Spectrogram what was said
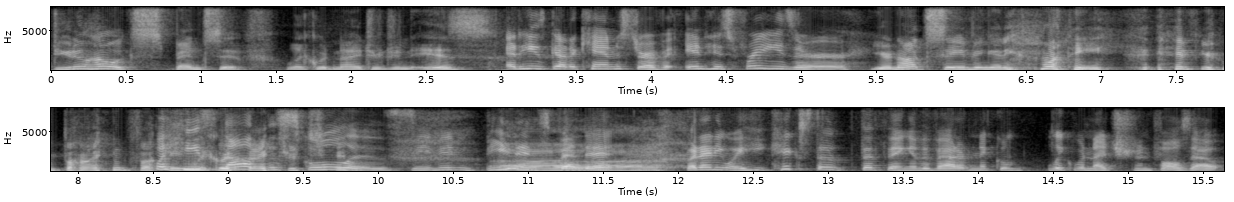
Do you know how expensive liquid nitrogen is? and he's got a canister of it in his freezer You're not saving any money if you're buying fucking But he's not nitrogen. the school is. He didn't. He didn't spend it. Ah. But anyway, he kicks the, the thing, and the vat of nickel, liquid nitrogen falls out,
